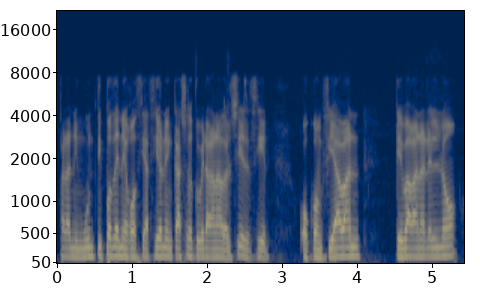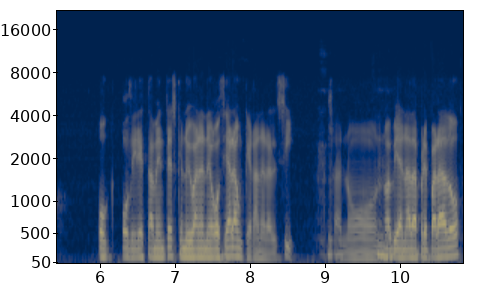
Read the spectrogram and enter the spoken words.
para ningún tipo de negociación en caso de que hubiera ganado el sí. Es decir, o confiaban que iba a ganar el no, o, directamente es que no iban a negociar aunque ganara el sí. O sea, no, no había nada preparado.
